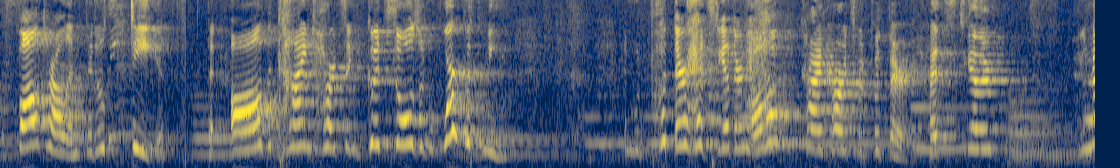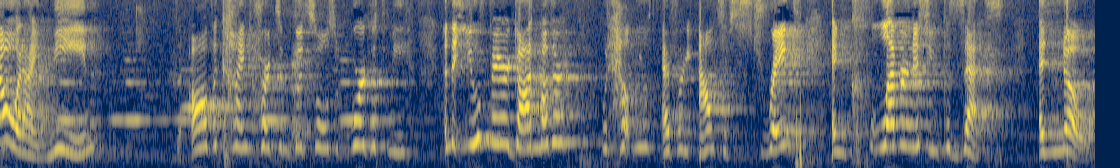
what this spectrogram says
or falderal and fiddly dee, that all the kind hearts and good souls would work with me and would put their heads together and help. All kind hearts would put their heads together. You know what I mean. All the kind hearts and good souls would work with me, and that you, fairy godmother, would help me with every ounce of strength and cleverness you possess. And know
